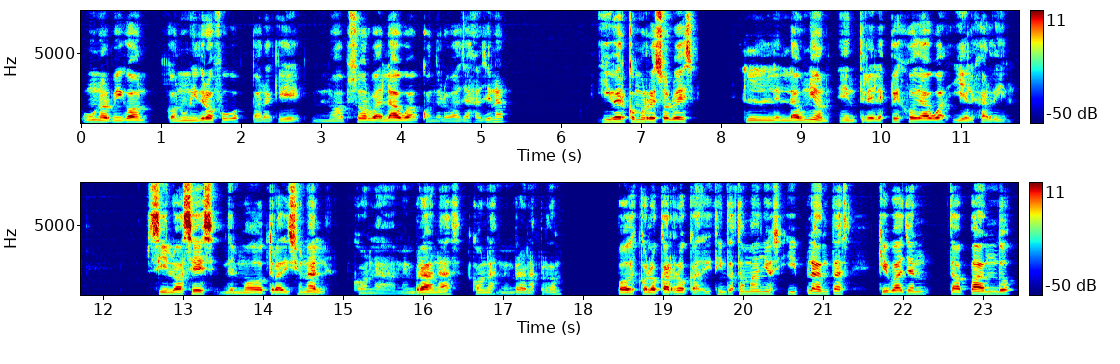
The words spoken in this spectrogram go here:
un hormigón con un hidrófugo para que no absorba el agua cuando lo vayas a llenar y ver cómo resolves la unión entre el espejo de agua y el jardín. Si lo haces del modo tradicional con las membranas, con las membranas, perdón, podés colocar rocas de distintos tamaños y plantas que vayan tapando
